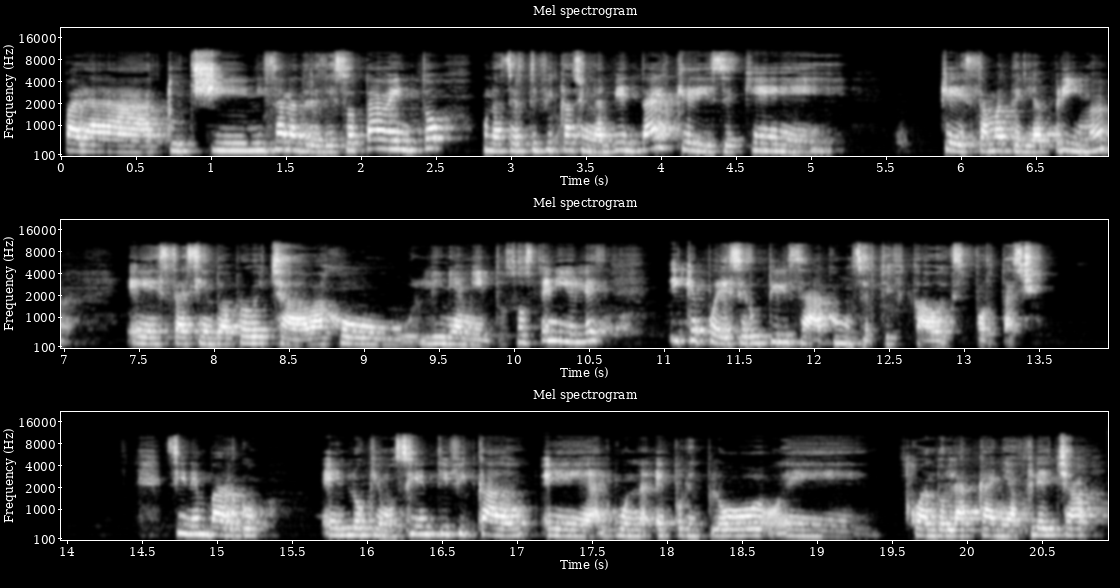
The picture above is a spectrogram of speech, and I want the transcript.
para Tuchín y San Andrés de Sotavento una certificación ambiental que dice que que esta materia prima eh, está siendo aprovechada bajo lineamientos sostenibles y que puede ser utilizada como un certificado de exportación. Sin embargo, en lo que hemos identificado, eh, eh, por ejemplo, cuando la caña flecha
